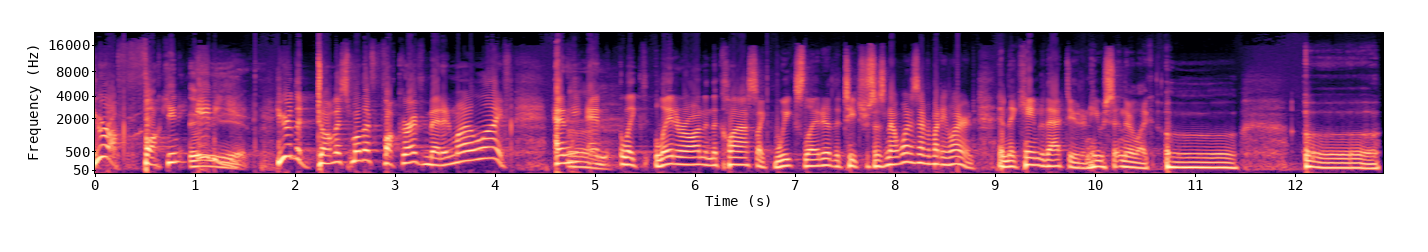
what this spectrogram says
you're a fucking idiot, you're the dumbest motherfucker i've met in my life. And he, and like later on in the class like weeks later the teacher says now what has everybody learned? And they came to that dude and he was sitting there like uh uh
